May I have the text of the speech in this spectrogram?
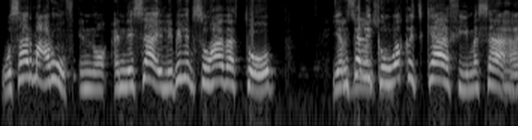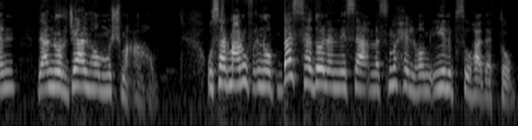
وصار معروف إنه النساء اللي بيلبسوا هذا الثوب يمتلكوا وقت كافي مساء لأنه رجالهم مش معاهم. وصار معروف إنه بس هدول النساء مسموح لهم يلبسوا هذا الثوب.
